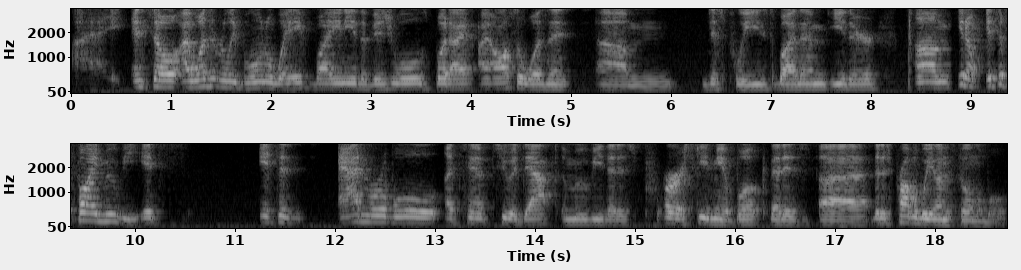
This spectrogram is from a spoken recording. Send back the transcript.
I, and so I wasn't really blown away by any of the visuals, but I, I also wasn't um, displeased by them either. Um, you know, it's a fine movie. It's it's an admirable attempt to adapt a movie that is, or excuse me, a book that is uh, that is probably unfilmable.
